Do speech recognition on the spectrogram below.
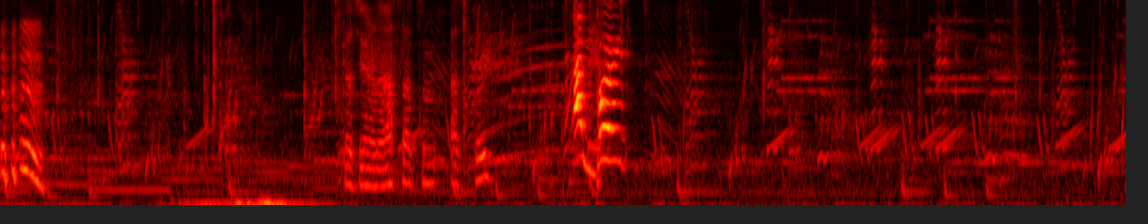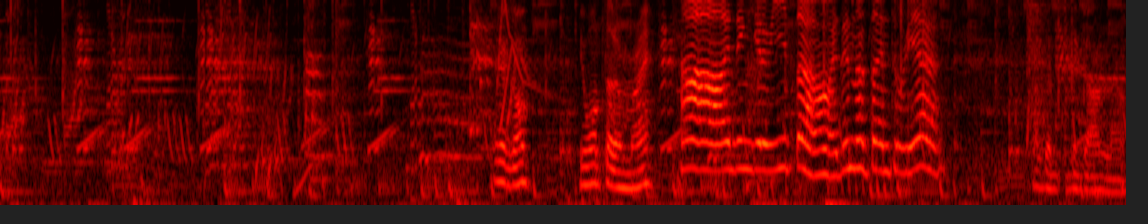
Because you're an ass at some ass bird? As bird! There you go. You wanted them, right? Ah, I didn't get to eat them. I didn't have time to react. Oh, they're, they're gone now.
